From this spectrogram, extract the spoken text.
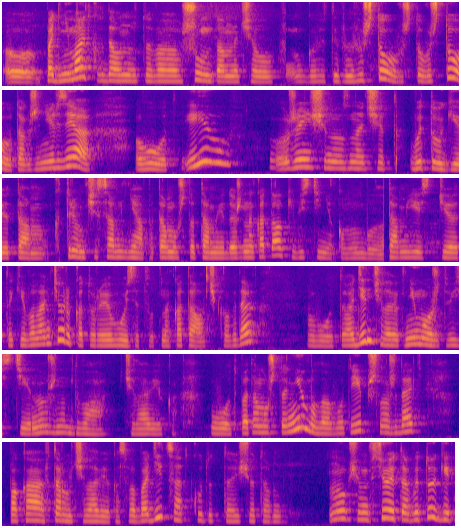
э, поднимают, когда он этого шум там начал, говорит, вы что, вы что, вы что, так же нельзя. Вот. И женщину, значит, в итоге там к трем часам дня, потому что там ее даже на каталке вести некому было. Там есть э, такие волонтеры, которые возят вот на каталочках, да, вот. Один человек не может вести, нужно два человека. Вот. Потому что не было, вот ей пришлось ждать, пока второй человек освободится откуда-то еще там. Ну, в общем, все это в итоге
